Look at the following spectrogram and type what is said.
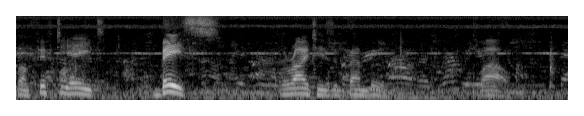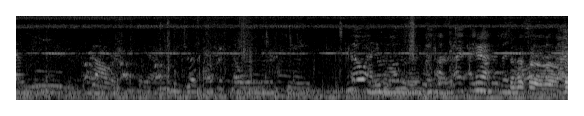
from 58 base varieties of bamboo. Wow. 这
